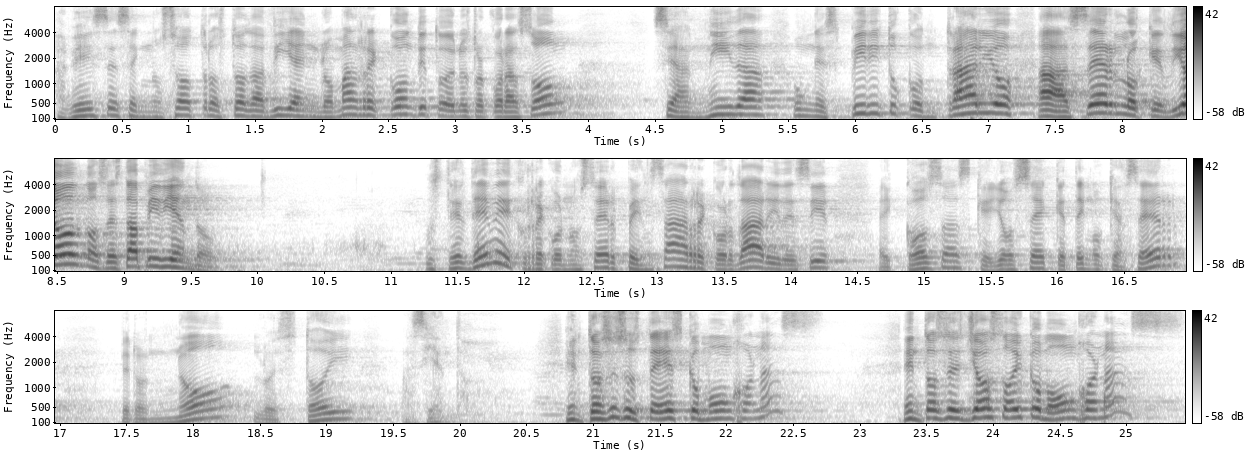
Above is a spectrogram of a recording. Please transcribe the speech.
a veces en nosotros todavía, en lo más recóndito de nuestro corazón, se anida un espíritu contrario a hacer lo que Dios nos está pidiendo. Usted debe reconocer, pensar, recordar y decir, hay cosas que yo sé que tengo que hacer, pero no lo estoy haciendo. Entonces usted es como un Jonás. Entonces yo soy como un Jonás.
